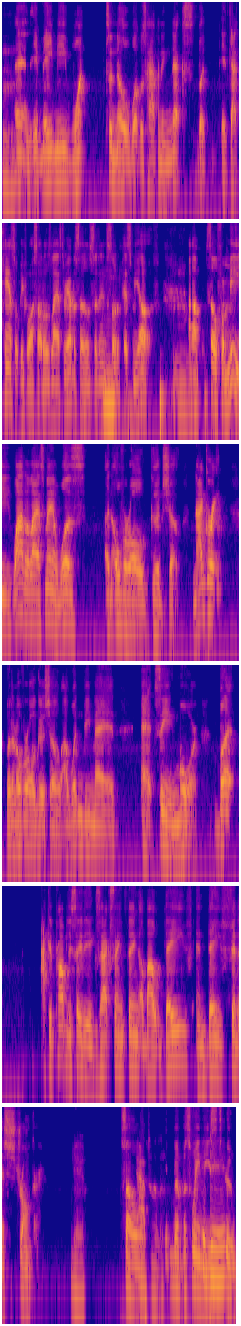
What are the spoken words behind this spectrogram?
Mhm. And it made me want to know what was happening next, but it got canceled before I saw those last three episodes. So then it sort of pissed me off. Mhm. Um, so for me, Y the Last Man was an overall good show. Not great, but an overall good show. I wouldn't be mad at seeing more. But I could probably say the exact same thing about Dave, and Dave finished stronger. Yeah, So absolutely. but between It these did. two,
